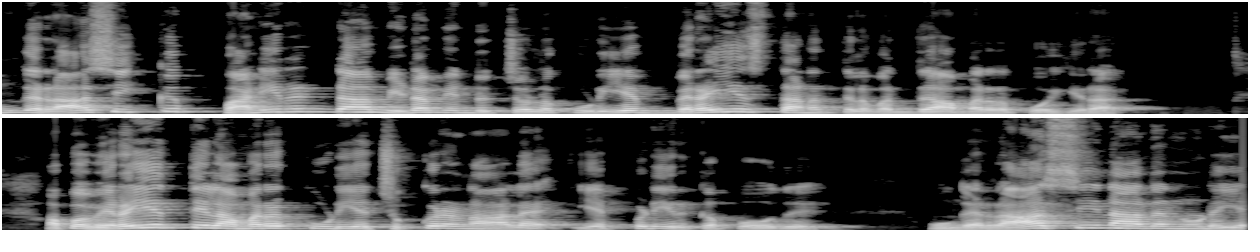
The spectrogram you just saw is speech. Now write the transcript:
உங்கள் ராசிக்கு பனிரெண்டாம் இடம் என்று சொல்லக்கூடிய விரயஸ்தானத்தில் வந்து அமரப் போகிறார். அப்போ விரயத்தில் அமரக்கூடிய சுக்கரனால் எப்படி இருக்க போகுது? உங்கள் ராசிநாதனுடைய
